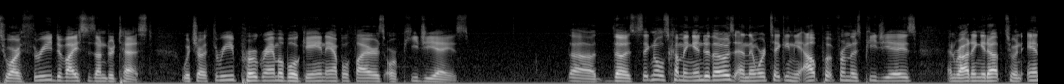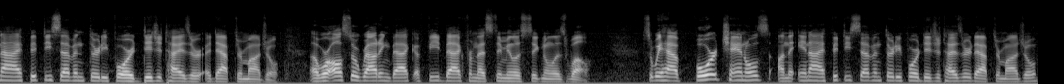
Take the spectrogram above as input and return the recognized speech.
to our three devices under test, which are three programmable gain amplifiers or PGAs uh, the signals coming into those, and then we're taking the output from those PGAs and routing it up to an NI5734 digitizer adapter module. Uh, we're also routing back a feedback from that stimulus signal as well. So we have four channels on the NI5734 digitizer adapter module,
